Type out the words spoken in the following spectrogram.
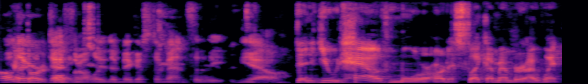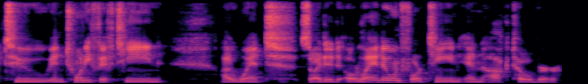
Oh, they were definitely the biggest events. Of the, yeah. Then you would have more artists. Like I remember, I went to in 2015. I went so I did Orlando in 14 in October,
